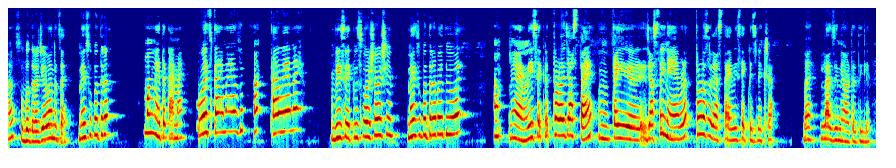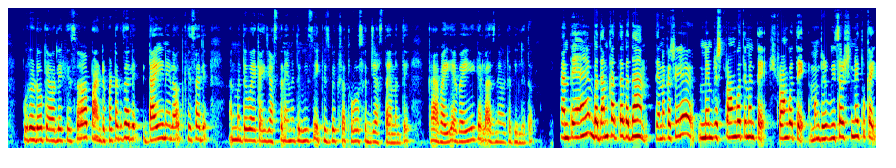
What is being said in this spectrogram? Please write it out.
हां सुभद्रा जेवणच आहे नाही सुभद्रा? मग नाही तर काय माय? वयच काय माय अजून? हां काय वय माय? वीस एकवीस वर्ष असेल नाही सुभद्राबाई तू वय? वीस एकवीस थोडं जास्त आहे. काही जास्तही नाही एवढं थोडंसं जास्त आहे वीस एकवीसपेक्षा बाय लाजी नाही वाटत तिले. पुरं डोक्यावरले केस पांढरे फटक झाले. डाई नाही लावत केस आले. आणि म्हणते वय काही जास्त नाही म्हणते वीस एकवीसपेक्षा थोडंसं जास्त आहे म्हणते. काय बाई आहे बाई काय लाज नाही वाटत तिले तर. आणि ते बदाम खाते बदाम. त्यांना कसे मेमरी स्ट्रॉंग होते म्हणते स्ट्रॉंग होते. मग विसरशी नाही तू काही.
